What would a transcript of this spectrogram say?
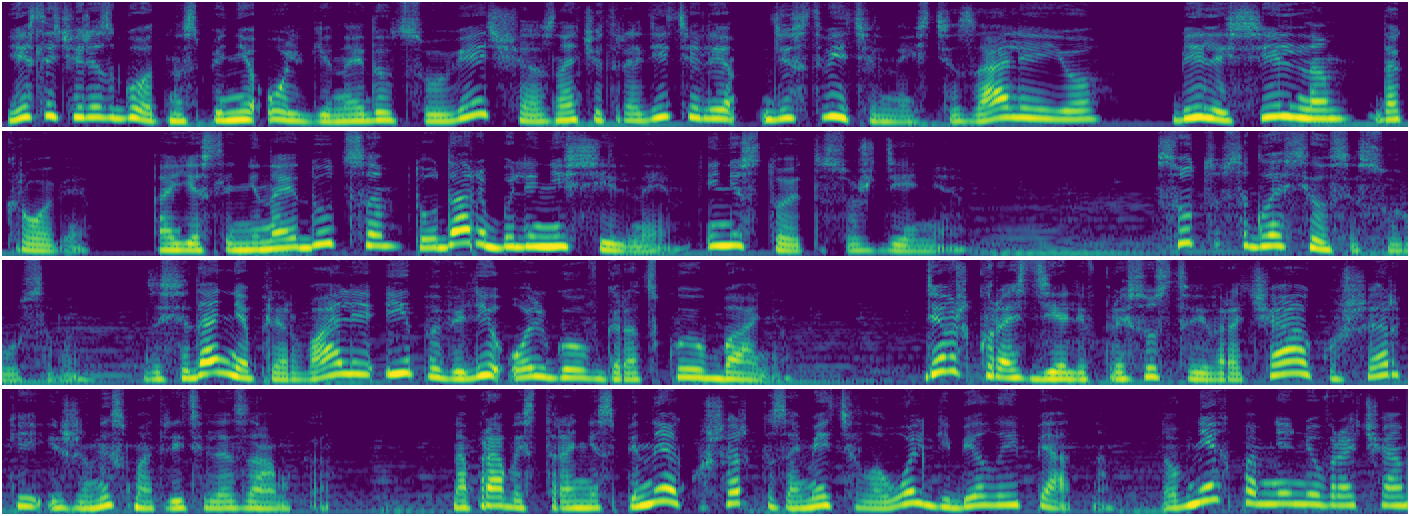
Если через год на спине Ольги найдутся увечья, значит, родители действительно истязали ее, били сильно до крови. А если не найдутся, то удары были не сильные и не стоят осуждения. Суд согласился с Урусовым. Заседание прервали и повели Ольгу в городскую баню. Девушку раздели в присутствии врача, акушерки и жены смотрителя замка. На правой стороне спины акушерка заметила у Ольги белые пятна, но в них, по мнению врача,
